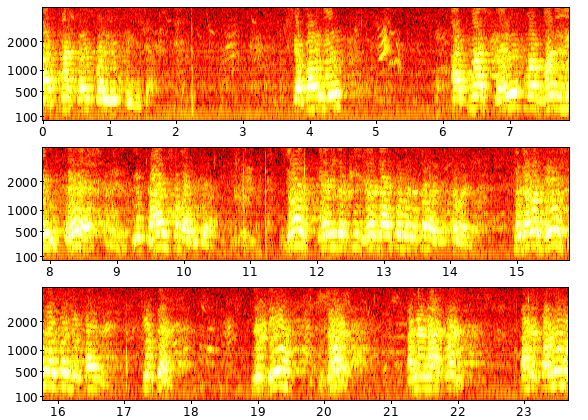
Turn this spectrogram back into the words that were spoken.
આત્મા સ્વરૂપ પર લીમ થઈ જતા કપાળદેવ આત્મા સ્વરૂપમાં મન લીન રહે એ કાયમ સમાધિ કહેવાય જો એની જો જાય તો બધા સમાધિ સમાધિ. બધામાં દેહ સિવાય પણ દેખાય નહીં. ચેતન. ને દેહ જળ અને નાશવન અને પરમાણુ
